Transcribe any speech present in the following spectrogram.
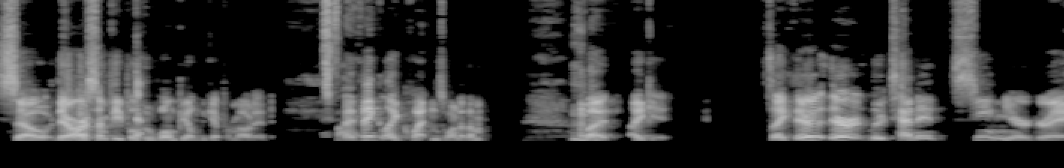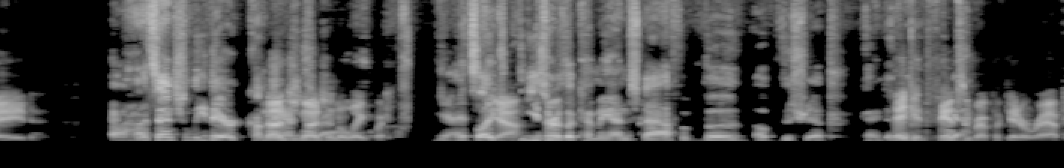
So there are some people who won't be able to get promoted. I think like Quentin's one of them, Mhm. but like it's like they're they're lieutenant senior grade. Yeah, essentially, their command Nudge, nudge, and a wink, wink. Yeah, it's like Yeah. these are the command staff of the of the ship, kind of. They thing. get fancy replicator rap-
